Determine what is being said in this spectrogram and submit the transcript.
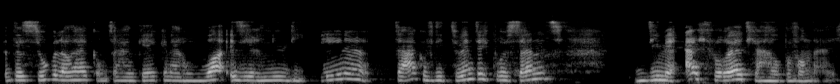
het is zo belangrijk om te gaan kijken naar wat is hier nu die ene taak of die 20% die mij echt vooruit gaat helpen vandaag.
